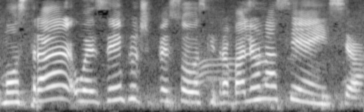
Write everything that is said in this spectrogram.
mostrar o exemplo de pessoas que trabalham na ciência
